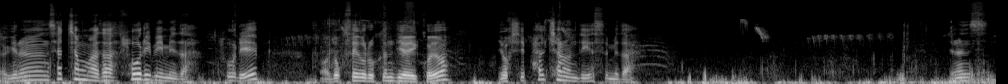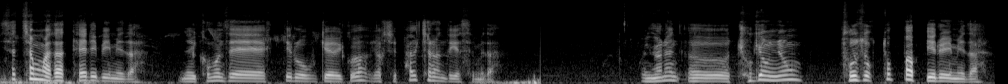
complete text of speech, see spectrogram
여기는 세척마사 소립입니다. 소립 어, 녹색으로 끈되어 있고요. 역시 8,000원 되겠습니다. 이는 세척마사 대립입니다. 여기 검은색 띠로 묶여 있고 역시 8,000원 되겠습니다. 이거는 어, 조경용 부속 톱밥 비료입니다.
